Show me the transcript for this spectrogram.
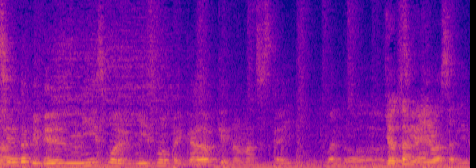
siento que tiene el mismo, el mismo pecado que No Man's Sky cuando Yo también. iba a salir.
